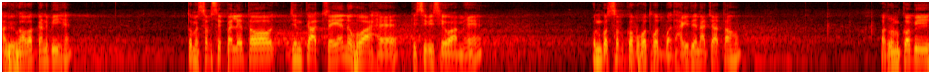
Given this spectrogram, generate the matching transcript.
अभिभावकगण भी हैं। तो मैं सबसे पहले तो जिनका चयन हुआ है किसी भी सेवा में, उनको सबको बहुत बहुत बधाई देना चाहता हूँ और उनको भी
